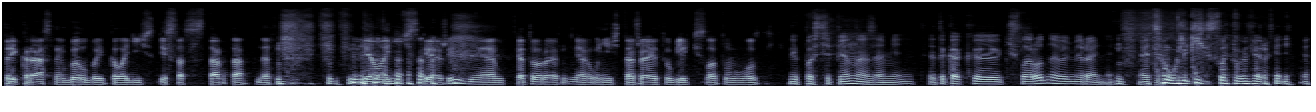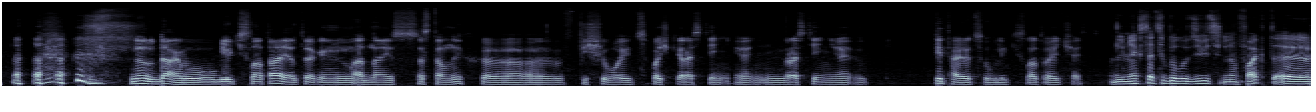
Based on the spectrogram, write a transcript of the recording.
прекрасный был бы экологический стартап, да? биологическая жизнь, э, которая э, уничтожает углекислоту в воздухе. И постепенно заменит. Это как кислородное вымирание, а это углекислое вымирание. Ну да, углекислота – это одна из составных в пищевой цепочке растений. Растения питаются углекислотой отчасти. Для меня, кстати, был удивительным факт, э,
